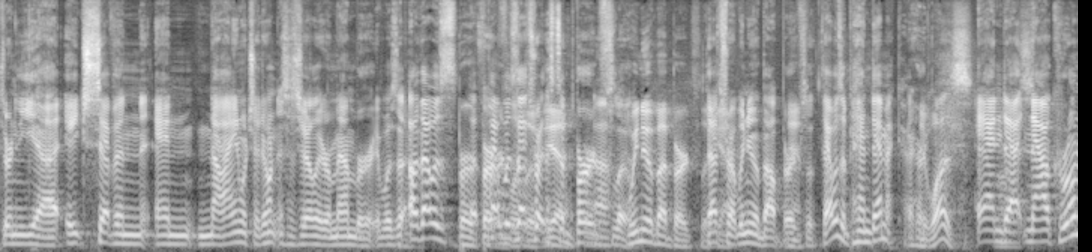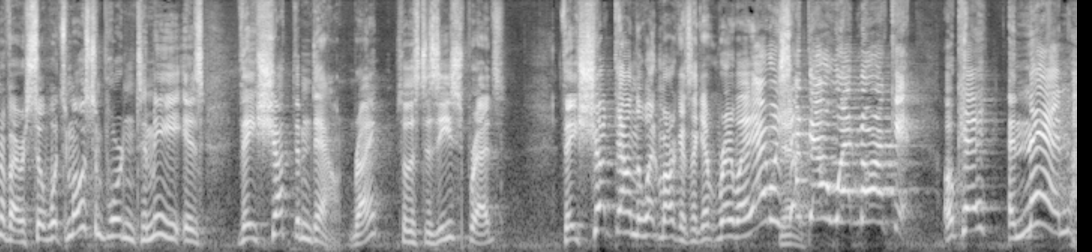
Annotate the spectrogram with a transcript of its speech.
during the uh, H7N9, which I don't necessarily remember. It was oh that was Bird- that bird was that's flu, right. That's yeah. a bird Uh, flu. we knew about bird flu, That's yeah. right. We knew about bird Yeah. flu. That was a pandemic. I heard It was. And It uh, now coronavirus. So what's most important to me is they shut them down, right? So this disease spreads. They shut down the wet markets like right away. Everyone shut down wet market. Okay, and then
